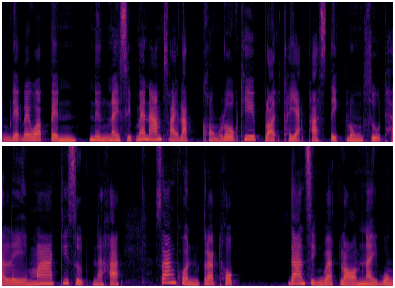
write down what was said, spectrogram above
งเรียกได้ว่าเป็นหนึ่งในสิบแม่น้ำสายหลักของโลกที่ปล่อยขยะพลาสติกลงสู่ทะเลมากที่สุดนะคะ สร้างผลกระทบด้านสิ่งแวดล้อมในวง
